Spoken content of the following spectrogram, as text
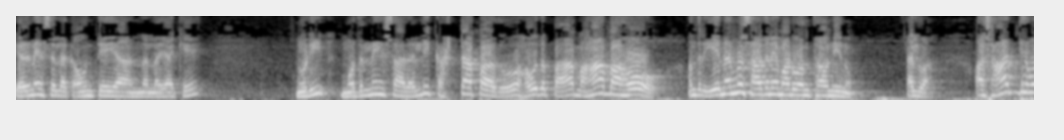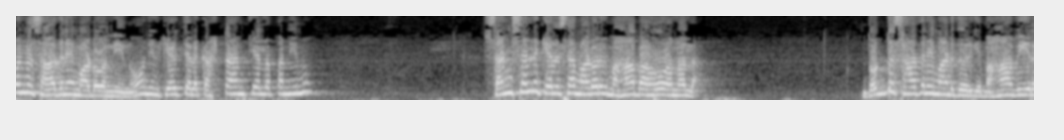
ಎರಡನೇ ಸಲ ಕೌಂತೇಯ ಅನ್ನಲ್ಲ ಯಾಕೆ? ನೋಡಿ, ಮೊದಲನೇ ಸಾಲಲ್ಲಿ ಕಷ್ಟಪ ಅದು ಹೌದಪ್ಪ, ಮಹಾಬಾಹೋ, ಅಂದ್ರೆ ಏನನ್ನೂ ಸಾಧನೆ ಮಾಡುವಂಥವ್ ನೀನು, ಅಲ್ವಾ? ಅಸಾಧ್ಯವನ್ನ ಸಾಧನೆ ಮಾಡೋ ನೀನು ನೀನು ಕೇಳ್ತಿಯಲ್ಲ ಕಷ್ಟ ಅಂತೀಯಲ್ಲಪ್ಪ ನೀನು? ಸಣ್ಣ ಸಣ್ಣ ಕೆಲಸ ಮಾಡೋರಿಗೆ ಮಹಾಬಾಹೋ ಅನ್ನಲ್ಲ. ದೊಡ್ಡ ಸಾಧನೆ ಮಾಡಿದವರಿಗೆ ಮಹಾವೀರ,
